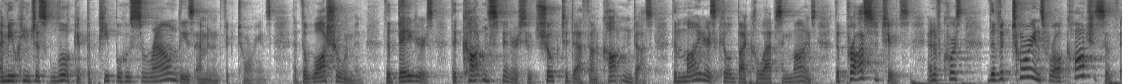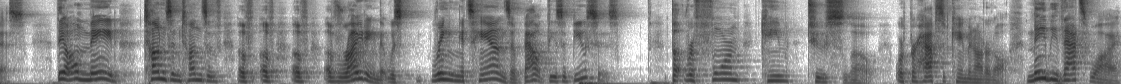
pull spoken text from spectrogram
I mean, we can just look at the people who surround these eminent Victorians, at the washerwomen, the beggars, the cotton spinners who choked to death on cotton dust, the miners killed by collapsing mines, the prostitutes, and of course, the Victorians were all conscious of this. They all made tons and tons of, of, of, of, of writing that was wringing its hands about these abuses. But reform came too slow, or perhaps it came not at all. Maybe that's why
